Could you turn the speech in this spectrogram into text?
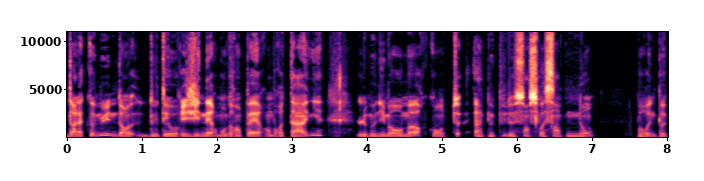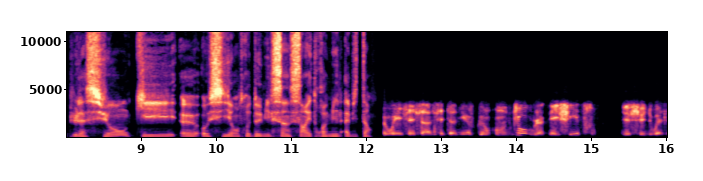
Dans la commune d'où est originaire mon grand-père en Bretagne, le monument aux morts compte un peu plus de 160 noms pour une population qui euh, oscille entre 2500 et 3000 habitants. Oui, c'est ça. C'est-à-dire qu'on double les chiffres du sud-ouest.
